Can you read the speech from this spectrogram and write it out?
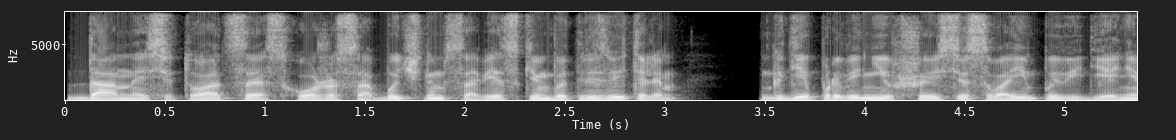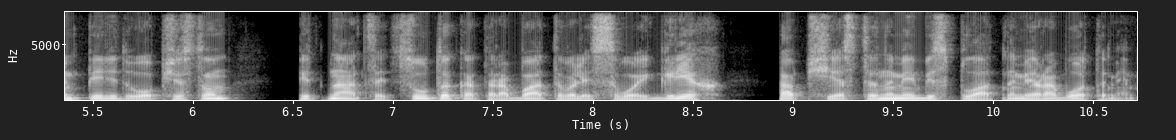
Данная ситуация схожа с обычным советским вытрезвителем, где провинившиеся своим поведением перед обществом 15 суток отрабатывали свой грех общественными бесплатными работами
